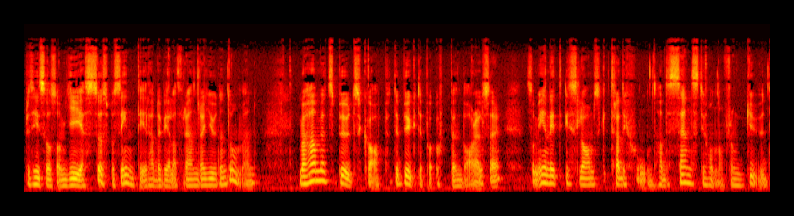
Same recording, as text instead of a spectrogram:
precis så som Jesus på sin tid hade velat förändra judendomen. Muhammeds budskap det byggde på uppenbarelser som enligt islamsk tradition hade sänts till honom från Gud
